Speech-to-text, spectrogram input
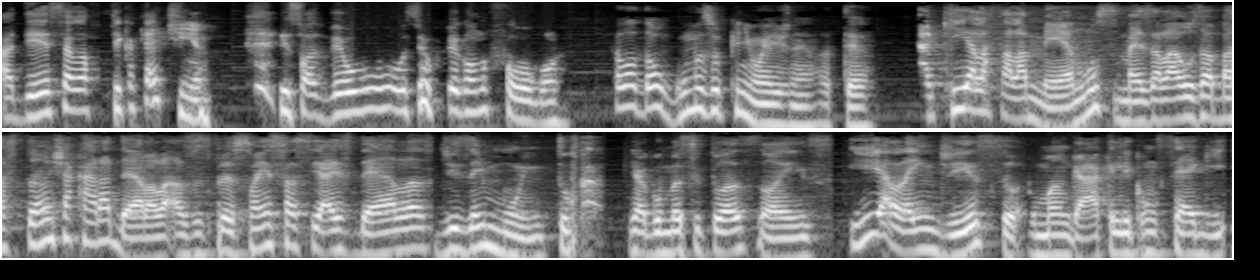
A desse ela fica quietinha e só vê o, o circo pegando fogo. Ela dá algumas opiniões, né? Até. Aqui ela fala menos, mas ela usa bastante a cara dela. As expressões faciais dela dizem muito em algumas situações. E além disso, o mangaka ele consegue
